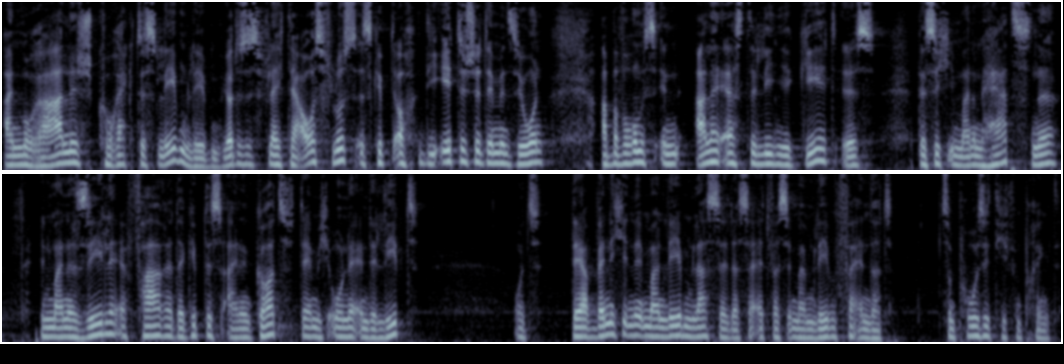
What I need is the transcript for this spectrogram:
ein moralisch korrektes Leben leben. Ja, das ist vielleicht der Ausfluss. Es gibt auch die ethische Dimension. Aber worum es in allererster Linie geht, ist, dass ich in meinem Herzen, ne, in meiner Seele erfahre, da gibt es einen Gott, der mich ohne Ende liebt und der, wenn ich ihn in mein Leben lasse, dass er etwas in meinem Leben verändert, zum Positiven bringt.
